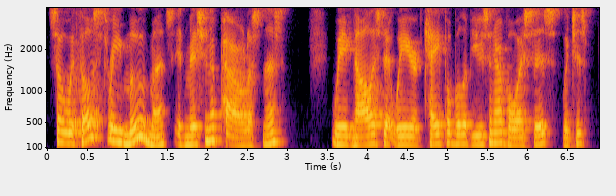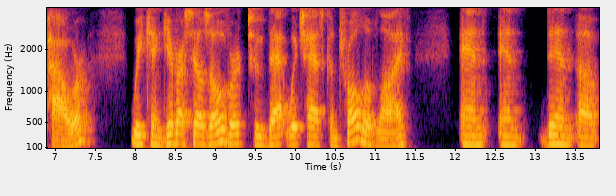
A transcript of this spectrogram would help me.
So with those three movements, admission of powerlessness, we acknowledge that we are capable of using our voices, which is power. We can give ourselves over to that which has control of life and, and then uh,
